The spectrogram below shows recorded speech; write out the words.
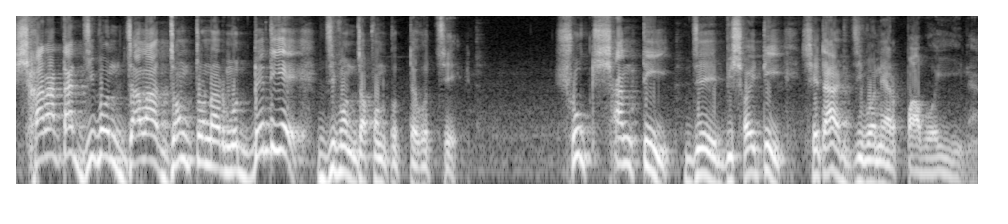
সারাটা জীবন জ্বালা যন্ত্রণার মধ্যে দিয়ে জীবন যাপন করতে হচ্ছে। সুখ, শান্তি যে বিষয়টি, সেটা আর জীবনে আর পাবই না।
